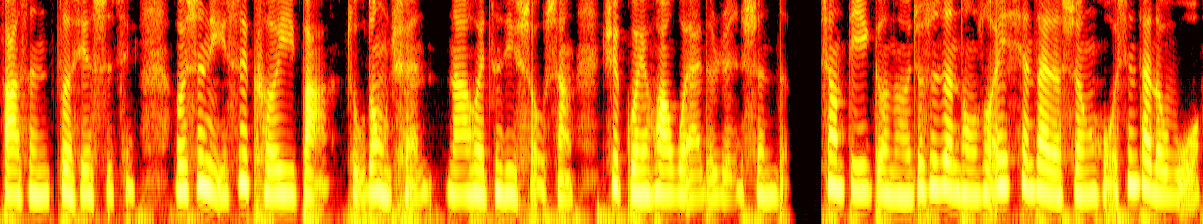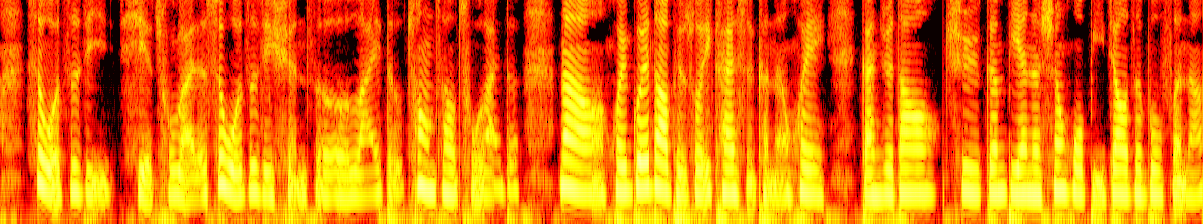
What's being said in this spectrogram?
发生这些事情，而是你是可以把。主动权拿回自己手上，去规划未来的人生的。像第一个呢，就是认同说，哎，现在的生活，现在的我是我自己写出来的，是我自己选择而来的，创造出来的。那回归到，比如说一开始可能会感觉到去跟别人的生活比较这部分呢，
